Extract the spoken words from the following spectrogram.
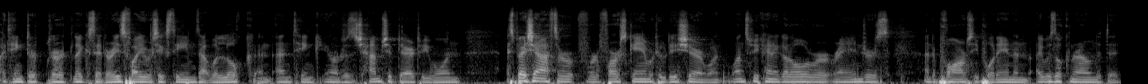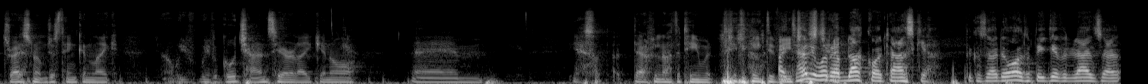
I think there, there, like I said, there is five or six teams that will look and, and think, you know, there's a championship there to be won, especially after for the first game or two this year. When, once we kind of got over Rangers and the performance he put in, and I was looking around at the dressing room, just thinking like, you know, we've we've a good chance here. Like, you know, um, yes, definitely not the team, to beat. I tell you what, yet. I'm not going to ask you because I don't want to be giving lads a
